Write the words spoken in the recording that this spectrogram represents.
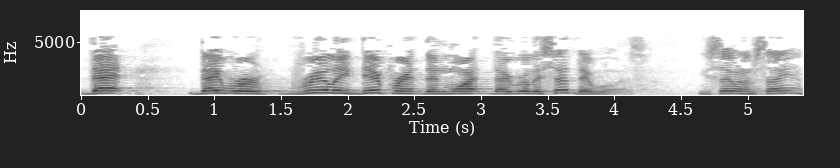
that they were really different than what they really said they was. You see what I'm saying?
